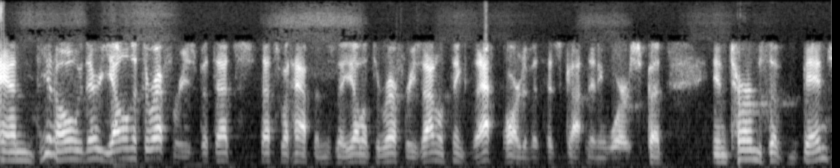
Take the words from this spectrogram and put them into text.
and you know they're yelling at the referees. But that's that's what happens. They yell at the referees. I don't think that part of it has gotten any worse. But in terms of bench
